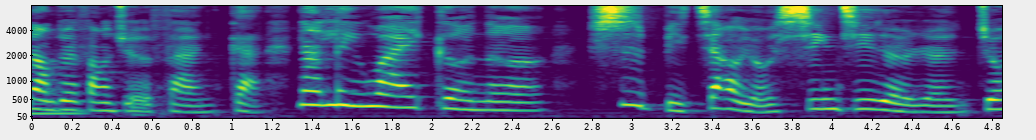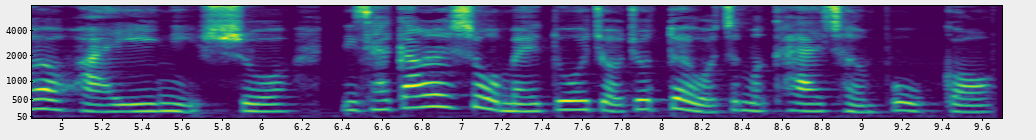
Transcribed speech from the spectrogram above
让对方觉得反感，嗯、那另外一个呢是比较有心机的人就会怀疑你说，你才刚认识我没多久就对我这么开诚布公，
